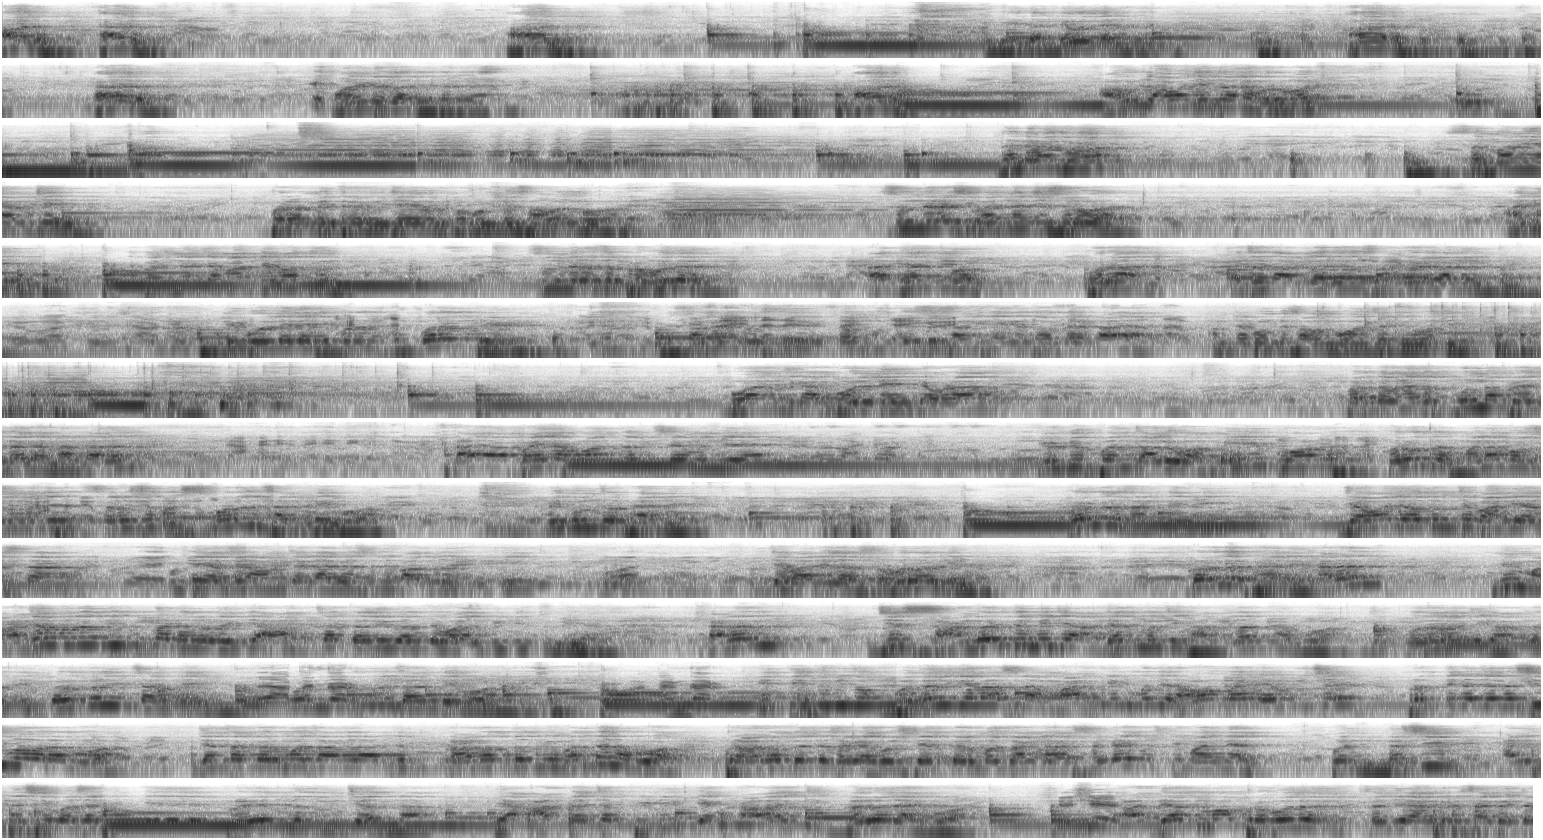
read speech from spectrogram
ಹೌದು ಹೌದು ಗೀತ ದೇವಸ್ಥಾನ हॅलो हॅलो मॉनिटरला देत हॅलो आऊट आवाज येतो ना बरोबर? धन्यवाद भावा सन्माननीय आमचे परममित्र विजय उर्फ गुंडू सावंत बुवा. सुंदर अशी भजनाची सुरुवात. आणि भजनाच्या माध्यमातून सुंदर असं प्रबोधन अध्यात्म पुराण याचा दाखला देऊन सांगड घालून. मी बोललेल्याची परत परत फेड. सांगितलेल्या जोरदार टाळ्या. आमच्या गुंडू सावंत बुवांसाठी होते? बुवांचे काय बोलले तेवढा परतवण्याचा पूर्ण प्रयत्न करणार कारण काय हा पहिला बुवांचा विषय म्हणजे युट्यूब पण चालू आहे मी बुवा खरोखर मनापासून म्हणजे सरस्वती स्मरून सांगते बुवा. मी तुमचं फॅन आहे. सांगते मी जेव्हा जेव्हा तुमची बारी असता कुठे असेल आमच्या गावी असेल बाजूला मी तुमच्या बारीला असतो बरोबर की नाही? बरोबर फॅन आहे कारण मी माझ्या मनात मी तुमका ठरवलं की आजच्या कलियुगात ते वाल्मिकी तुम्ही आहे कारण जे सांगड तुम्ही जे अध्यात्माची घातलात ना बुवा पुराणाची घातलात ती कळकळीत. कोण सांगते बुवा. आतंकर की ती तुम्ही जो बदल केला असला मार्केटमध्ये राहावा पाहिजे हे विषय प्रत्येकाच्या नशिबावर आहे बुवा. ज्याचा कर्म चांगला प्रारब्ध तुम्ही म्हणता ना बुवा. प्रारब्धाच्या सगळ्या गोष्टी आहेत कर्म चांगला सगळ्या गोष्टी मान्य आहेत. पण नशीब आणि नशिबासाठी केलेले प्रयत्न तुमचे आहेत ना या आताच्या पिढीत या काळाची गरज आहे बुवा. अध्यात्म प्रबोधन संजय आंग्रे साहेब याच्या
